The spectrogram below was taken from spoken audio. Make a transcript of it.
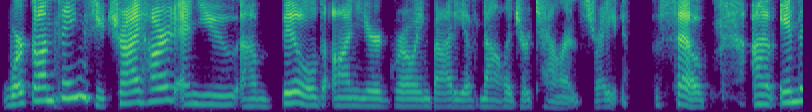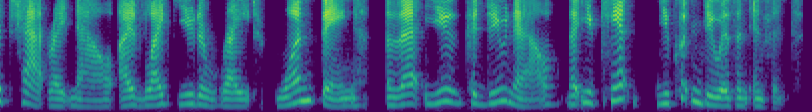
work on things, you try hard, and you um, build on your growing body of knowledge or talents, right? So um, in the chat right now, I'd like you to write one thing that you could do now that you can't, you couldn't do as an infant.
